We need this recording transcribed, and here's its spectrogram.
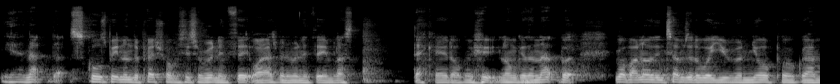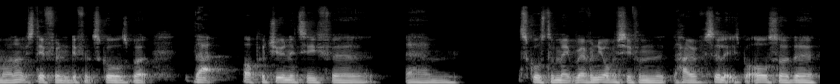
Yeah, and that, that school's been under pressure. Obviously, it's a running theme. Well, it has been a running theme last decade or maybe longer than that. But Rob, I know in terms of the way you run your program, I know it's different in different schools, but that opportunity for um, schools to make revenue, obviously from the hire facilities, but also the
